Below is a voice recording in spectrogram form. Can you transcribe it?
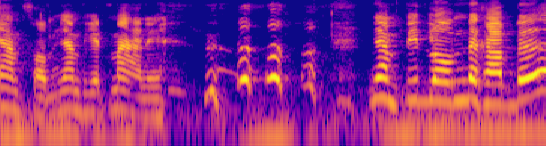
ย่ามสอมย่ามเพชรมานี่ ย่ามติดลมนะครับ เด้อ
